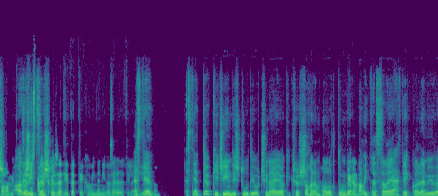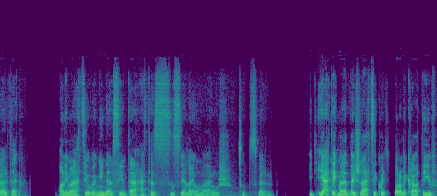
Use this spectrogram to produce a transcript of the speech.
valamikor, az és vicces, nem is közvetítették, ha minden igaz eredetileg. Ezt ilyen, ezt ilyen tök kicsi indie stúdiót csinálja, akikről soha nem hallottunk, de Igen. amit ezzel a játékkal leműveltek, animáció, meg minden szinten, hát ez, ez ilyen nagyon város cucc, mert így játékmenetben is látszik, hogy baromi kreatív.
